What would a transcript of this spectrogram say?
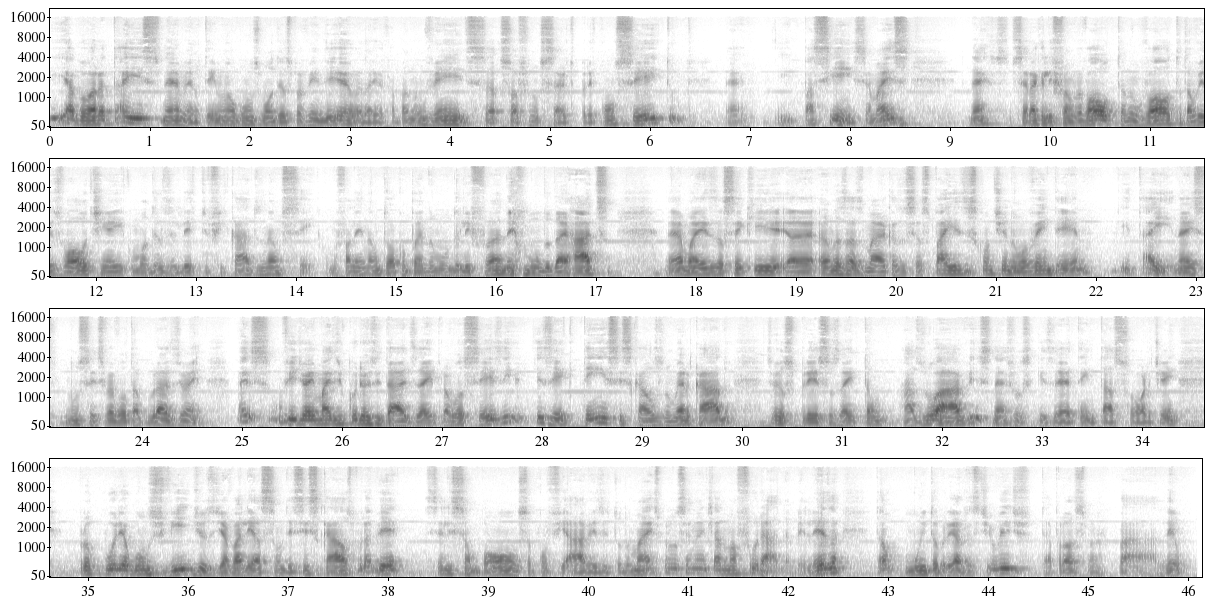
e agora tá isso, né, meu, tem alguns modelos para vender, daí acaba não vende, sofre um certo preconceito, né, e paciência, mas né? Será que ele volta, não volta? Talvez voltem aí com modelos eletrificados, não sei. Como eu falei, não estou acompanhando o mundo Lifan nem o mundo Daihatsu, né? mas eu sei que uh, ambas as marcas dos seus países continuam vendendo e tá aí, né? Não sei se vai voltar para o Brasil ainda. Mas um vídeo aí mais de curiosidades aí para vocês e dizer que tem esses carros no mercado. Você vê os preços aí tão razoáveis, né? Se você quiser tentar sorte aí, procure alguns vídeos de avaliação desses carros para ver se eles são bons, são confiáveis e tudo mais, para você não entrar numa furada, beleza? Então, muito obrigado por assistir o vídeo. Até a próxima. Valeu!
